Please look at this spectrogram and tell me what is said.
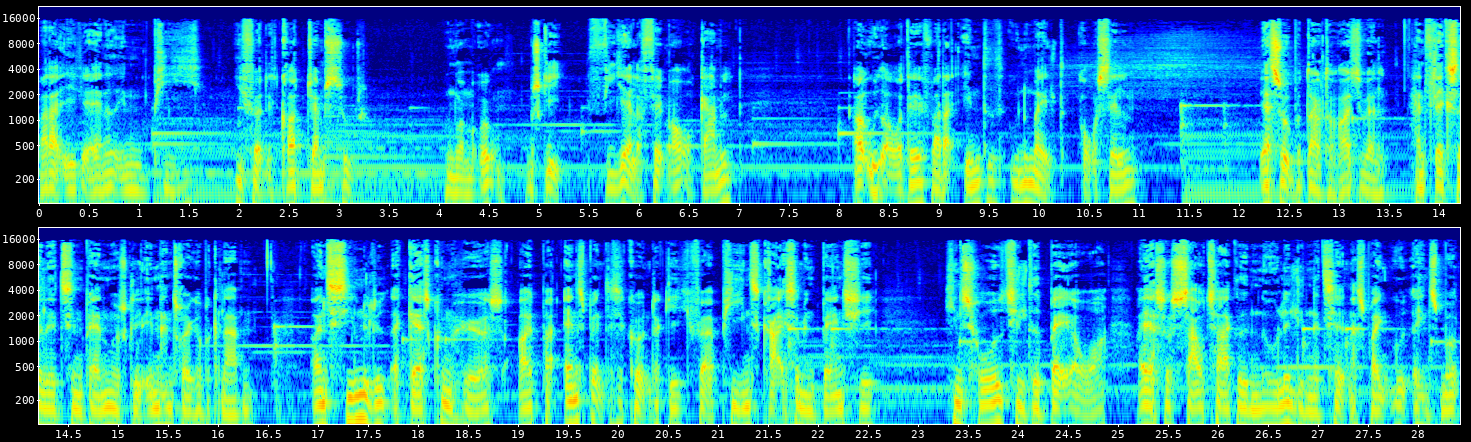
var der ikke andet end en pige, iført et gråt jumpsuit. Hun var ung, måske fire eller fem år gammel, og ud over det var der intet unormalt over cellen. Jeg så på Dr. Roosevelt. Han flexede lidt sin pandemuskel, inden han trykker på knappen, og en sivende lyd af gas kunne høres, og et par anspændte sekunder gik, før pigen skreg som en banshee – hendes hoved tiltede bagover, og jeg så savtakkede nålelignende tænder springe ud af hendes mund.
